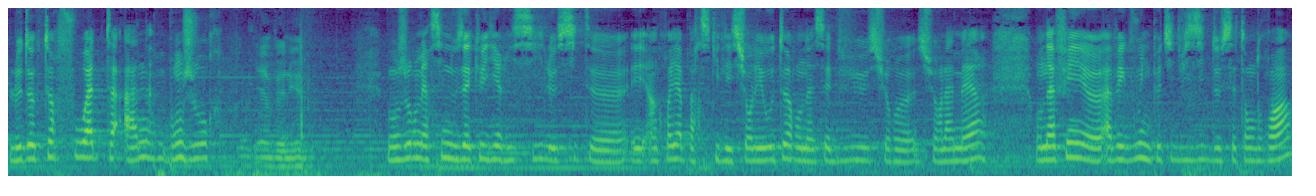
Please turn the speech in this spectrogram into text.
le docteur Fouad Ta'an. Bonjour. Bienvenue. Bonjour, merci de nous accueillir ici. Le site euh, est incroyable parce qu'il est sur les hauteurs, on a cette vue sur, euh, la mer. On a fait euh, avec vous une petite visite de cet endroit.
